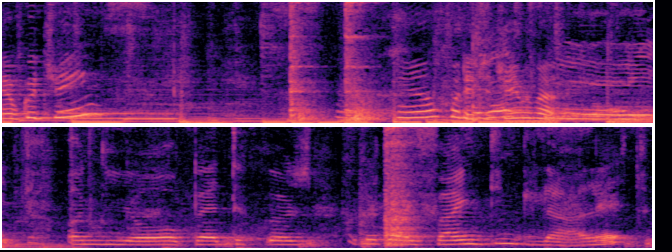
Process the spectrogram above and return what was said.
you have good dreams? Yeah. What did you dream about? Lily on your bed because because I finding Violet.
